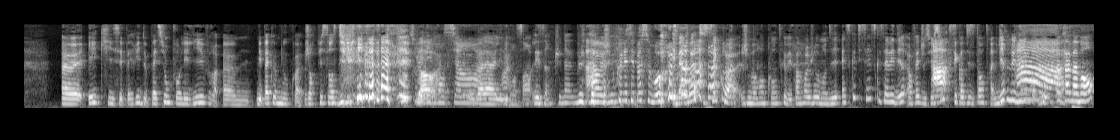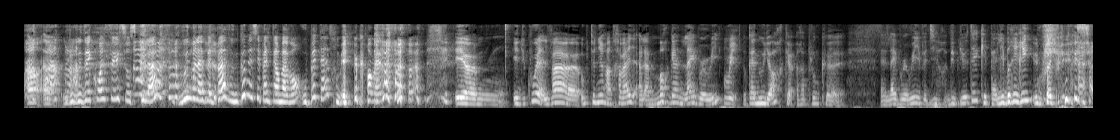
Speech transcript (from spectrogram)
Euh, et qui s'est péri de passion pour les livres, euh, mais pas comme nous, quoi. Genre puissance divine. Sur les Genre, livres anciens. euh, voilà, les ouais. livres anciens, les incunables. Ah, ouais, je ne connaissais pas ce mot. Et ben moi, tu sais quoi? Je me rends compte que mes parents un jour m'ont dit Est-ce que tu sais ce que ça veut dire? En fait, je suis sûre Ah. que c'est quand ils étaient en train de lire le livre. Ah. Donc, papa, maman, hein, euh, je vous ai coincé sur ce coup-là. Vous ne me la faites pas, vous ne connaissez pas le terme avant, ou peut-être, mais quand même. et, euh, et du coup, elle va euh, obtenir un travail à la Morgan Library, Oui. donc à New York. Rappelons que. euh, Library veut dire bibliothèque et pas librairie, une fois de plus.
